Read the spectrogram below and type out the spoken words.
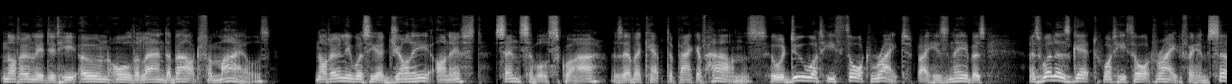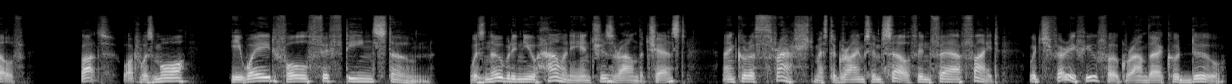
not only did he own all the land about for miles, not only was he a jolly, honest, sensible squire, as ever kept a pack of hounds, who would do what he thought right by his neighbours, as well as get what he thought right for himself, but, what was more, he weighed full fifteen stone, was nobody knew how many inches round the chest, and could have thrashed Mr. Grimes himself in fair fight, which very few folk round there could do,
